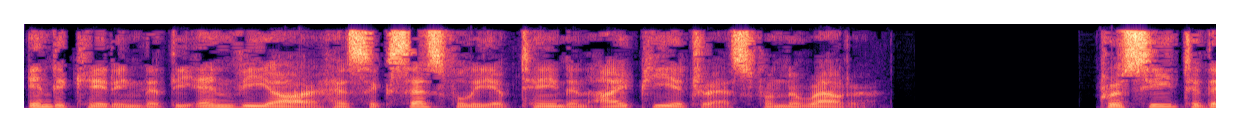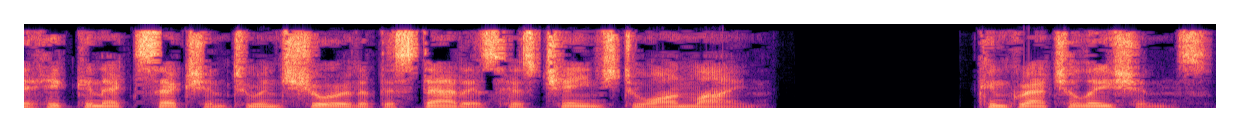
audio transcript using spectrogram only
indicating that the NVR has successfully obtained an IP address from the router. Proceed to the HikConnect section to ensure that the status has changed to online. Congratulations!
